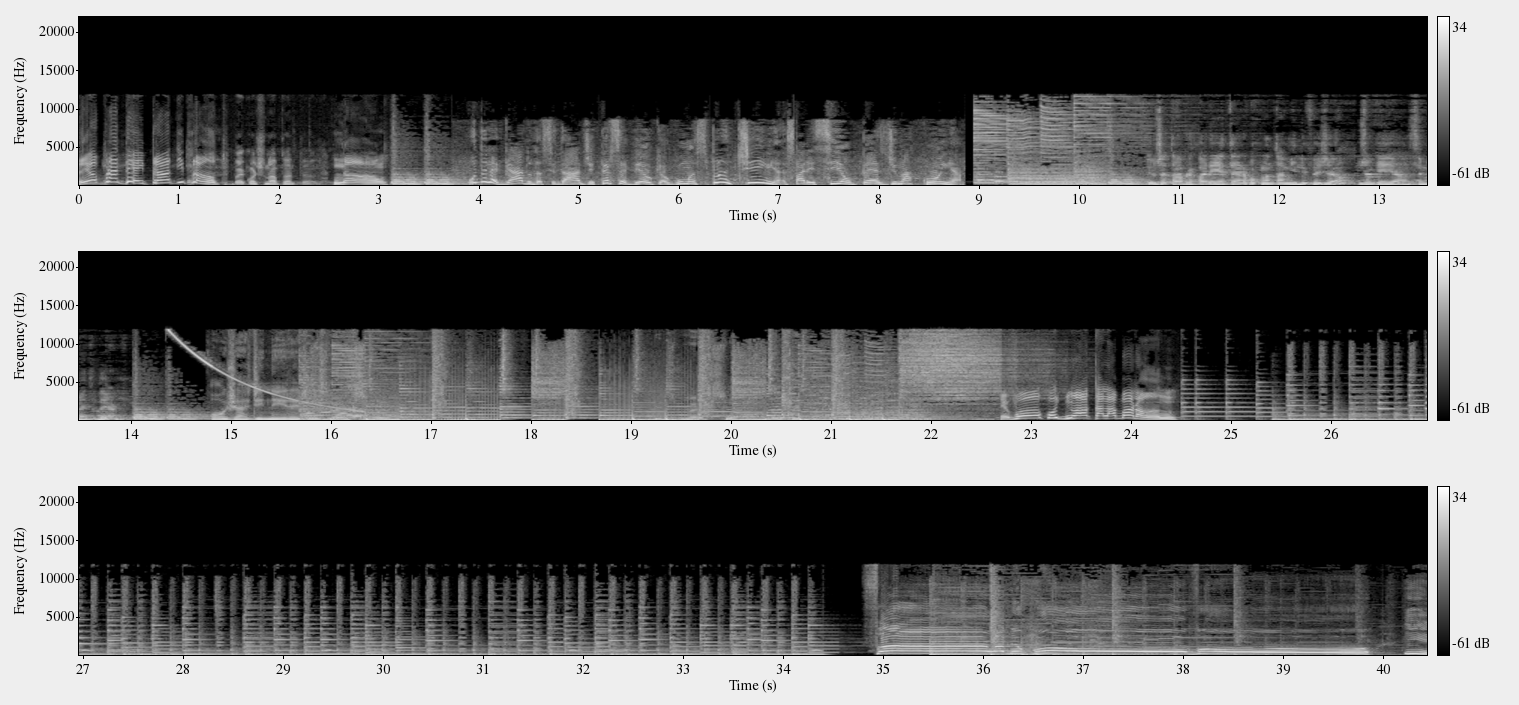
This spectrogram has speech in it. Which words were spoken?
Eu plantei, planto e pronto. Vai continuar plantando? Não. O delegado da cidade percebeu que algumas plantinhas pareciam pés de maconha. Eu já tava preparei a terra para plantar milho e feijão e joguei a semente dentro. Ô jardineira de. Eu vou continuar colaborando.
